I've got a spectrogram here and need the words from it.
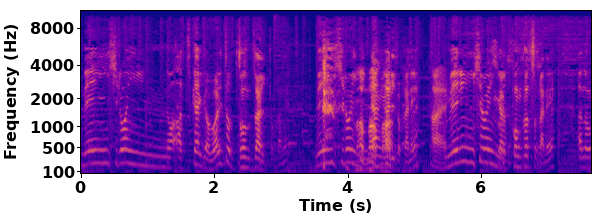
メインヒロインの扱いが割と存在とかねメインヒロインにんがりとかね、まあまあまあ、メインヒロインがポンコツとかね。あの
